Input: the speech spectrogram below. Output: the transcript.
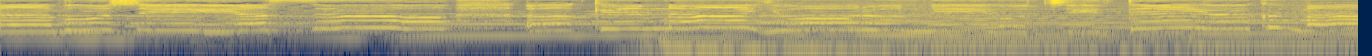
眩しい明日を明けない夜に落ちてゆく前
